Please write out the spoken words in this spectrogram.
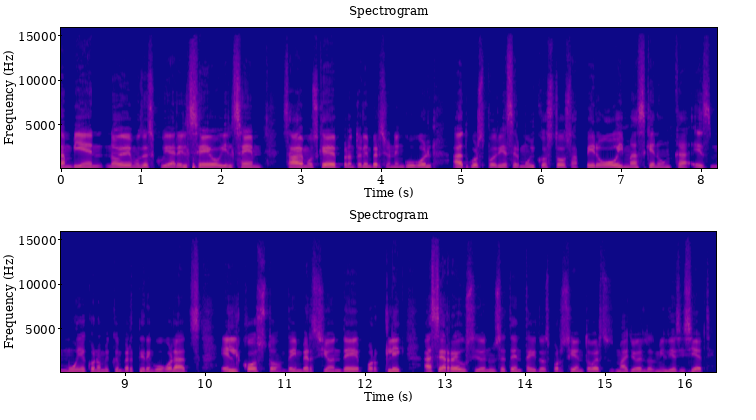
también no debemos descuidar el SEO y el SEM. Sabemos que de pronto la inversión en Google AdWords podría ser muy costosa, pero hoy más que nunca es muy económico invertir en Google Ads. El costo de inversión de por clic ha se reducido en un 72% versus mayo del 2017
